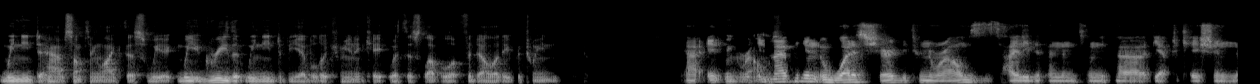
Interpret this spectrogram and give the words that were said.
we need to have something like this. We, we agree that we need to be able to communicate with this level of fidelity between yeah it, In my opinion, what is shared between realms is highly dependent on uh, the application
